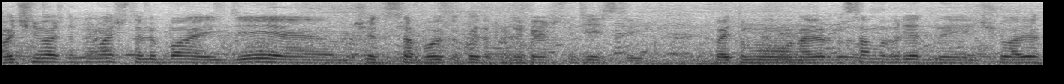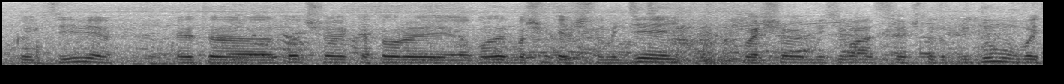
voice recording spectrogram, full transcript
Очень важно понимать, что любая идея влечет за собой какое-то количество действий. Поэтому, наверное, самый вредный человек в коллективе – это тот человек, который обладает большим количеством идей, большой мотивацией что-то придумывать,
